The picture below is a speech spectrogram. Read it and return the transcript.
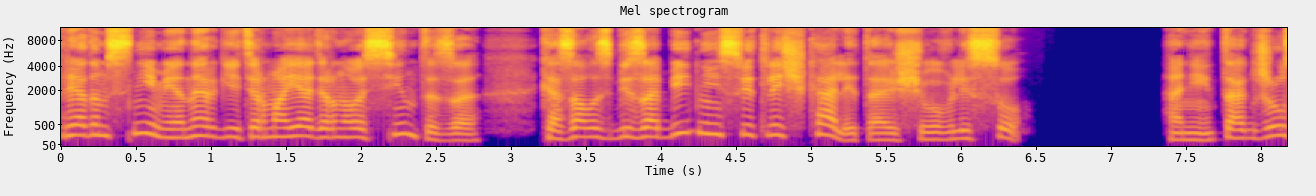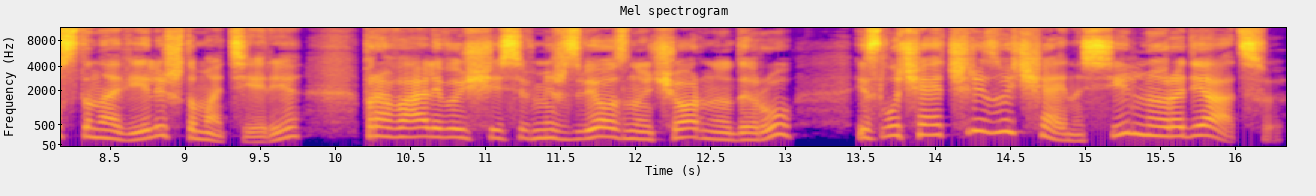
Рядом с ними энергия термоядерного синтеза казалась безобиднее светлячка, летающего в лесу. Они также установили, что материя, проваливающаяся в межзвездную черную дыру, излучает чрезвычайно сильную радиацию,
